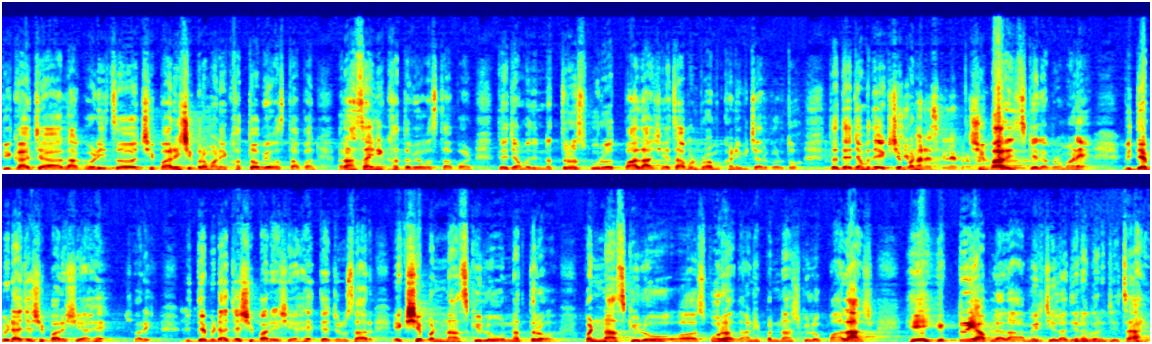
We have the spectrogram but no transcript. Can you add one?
पिकाच्या लागवडीचं शिफारशीप्रमाणे खतं व्यवस्थापन रासायनिक खतं व्यवस्थापन त्याच्यामध्ये नत्र स्फुरत पालाश याचा आपण प्रामुख्याने विचार करतो. तर त्याच्यामध्ये एकशे केल्याप्रमाणे. शिफारस केल्याप्रमाणे विद्यापीठाच्या शिफारशी आहे सॉरी विद्यापीठाच्या शिफारशी आहे. त्याच्यानुसार एकशे पन्नास किलो नत्र पन्नास किलो स्फुरत आणि पन्नास किलो पालाश हे हेक्टरी आपल्याला मिरचीला देणं गरजेचं आहे.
